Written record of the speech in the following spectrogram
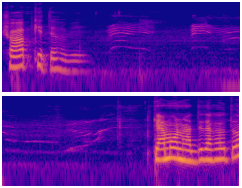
সব খেতে হবে। কেমন? হাত দিয়ে দেখাও তো।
